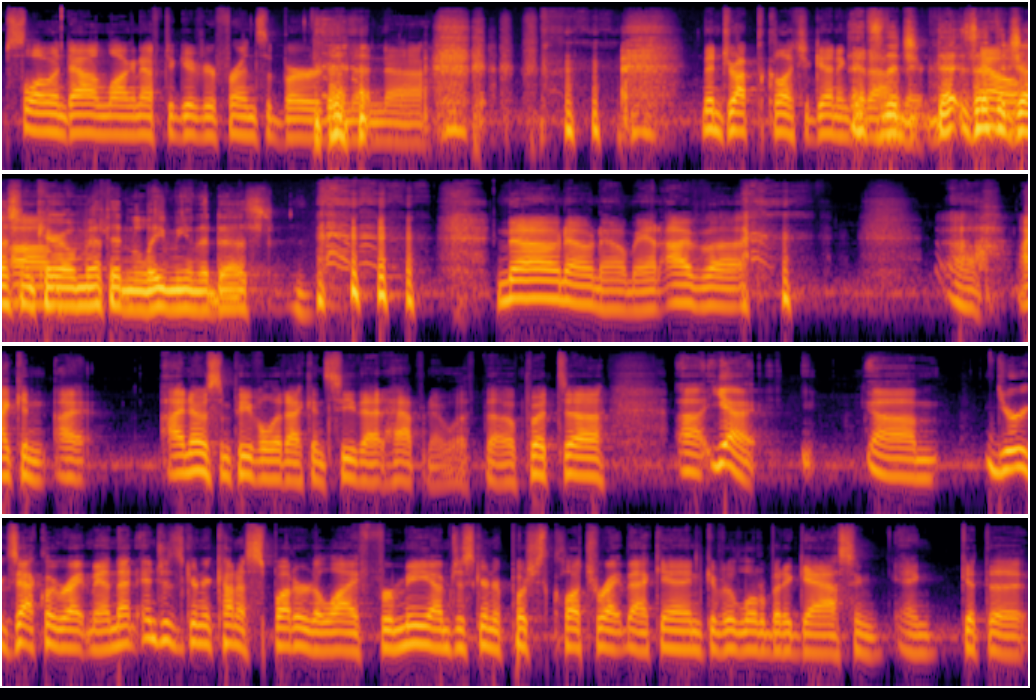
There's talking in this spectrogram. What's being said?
slowing down long enough to give your friends a bird and then. Uh, then drop the clutch again and get That's out the, of there. Is that no, the Justin um, Carroll method and leave me in the dust? no, no, no, man. I've uh, uh, I can I I know some people that I can see that happening with though. But uh, uh, yeah, um, you're exactly right, man. That engine's going to kind of sputter to life. For me, I'm just going to push the clutch right back in, give it a little bit of gas, and, and get the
